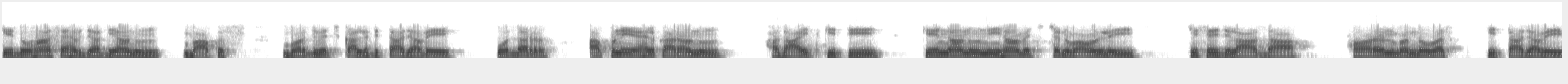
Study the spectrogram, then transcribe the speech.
ਕਿ ਦੋਹਾਂ ਸਾਹਿਬਜ਼ਾਦਿਆਂ ਨੂੰ ਵਾਪਸ ਬੁਰਜ ਵਿੱਚ ਘੱਲ ਦਿੱਤਾ ਜਾਵੇ। ਉਧਰ ਆਪਣੇ ਅਹਿਲਕਾਰਾਂ ਨੂੰ ਹਦਾਇਤ ਕੀਤੀ ਕਿ ਇਹਨਾਂ ਨੂੰ ਨੀਹਾਂ ਵਿੱਚ ਚਿਣਵਾਉਣ ਲਈ ਕਿਸੇ ਜਲਾਦ ਦਾ ਫੌਰਨ ਬੰਦੋਬਸਤ ਕੀਤਾ ਜਾਵੇ।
